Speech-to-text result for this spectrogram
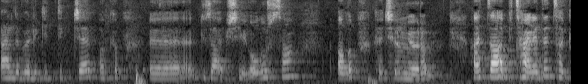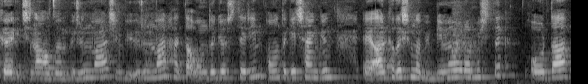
Ben de böyle gittikçe bakıp e, güzel bir şey olursa alıp kaçırmıyorum. Hatta bir tane de takı için aldığım ürün var. Bir ürün var. Hatta onu da göstereyim. Onu da geçen gün e, arkadaşımla bir bime uğramıştık. Orada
